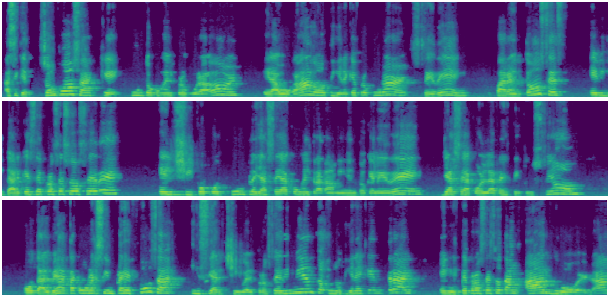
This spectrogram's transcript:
Así que son cosas que junto con el procurador, el abogado tiene que procurar se den para entonces evitar que ese proceso se dé. El chico pues, cumple ya sea con el tratamiento que le den, ya sea con la restitución o tal vez hasta con unas simples excusas y se archiva el procedimiento y no tiene que entrar en este proceso tan arduo, ¿verdad?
